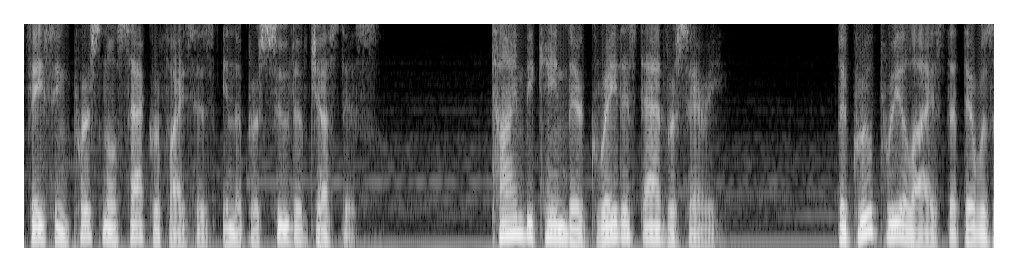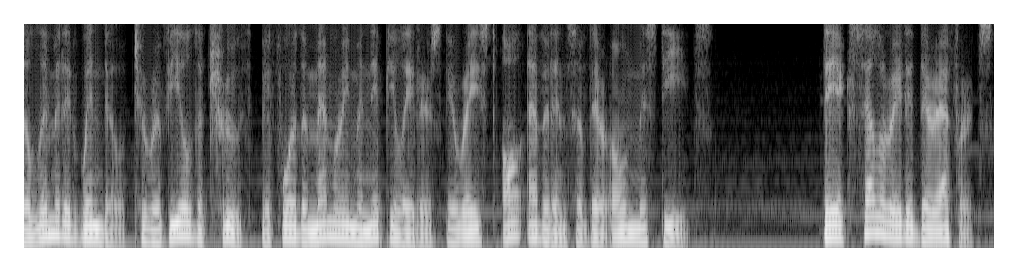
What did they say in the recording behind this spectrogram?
facing personal sacrifices in the pursuit of justice. Time became their greatest adversary. The group realized that there was a limited window to reveal the truth before the memory manipulators erased all evidence of their own misdeeds. They accelerated their efforts,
